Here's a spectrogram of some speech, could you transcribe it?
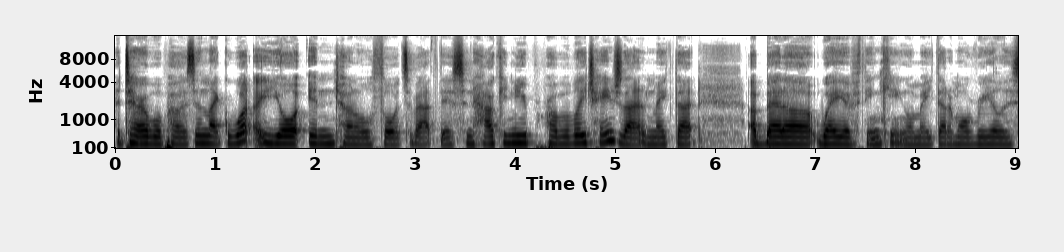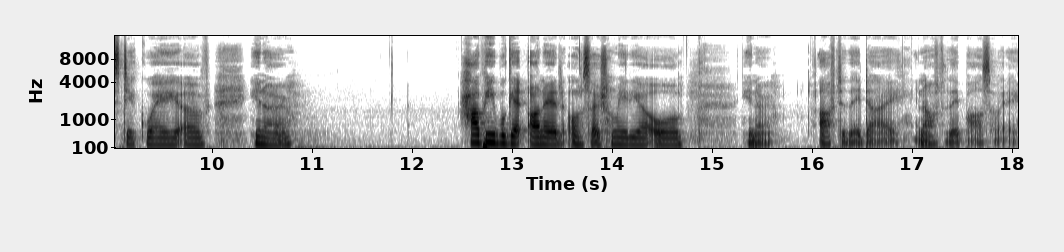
a terrible person? Like what are your internal thoughts about this and how can you probably change that and make that a better way of thinking or make that a more realistic way of you know how people get honored on social media or you know after they die and after they pass away?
